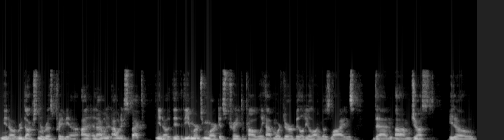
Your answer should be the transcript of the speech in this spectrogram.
you know reduction in risk premium. I, and I would I would expect you know the the emerging markets trade to probably have more durability along those lines than um, just you know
